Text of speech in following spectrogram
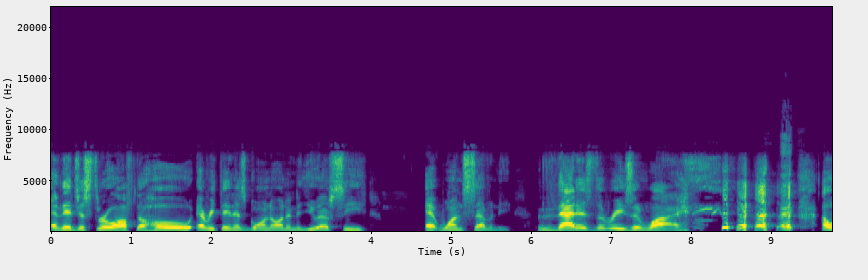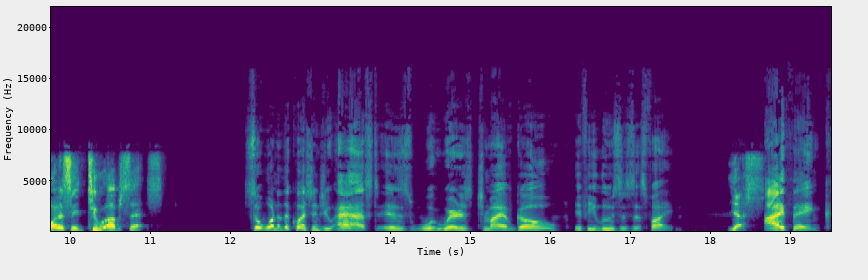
and then just throw off the whole everything that's going on in the UFC at 170. That is the reason why hey. I want to see two upsets. So one of the questions you asked is wh- where does Chimaev go if he loses this fight? Yes. I think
